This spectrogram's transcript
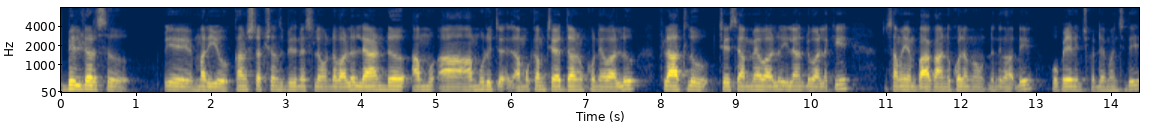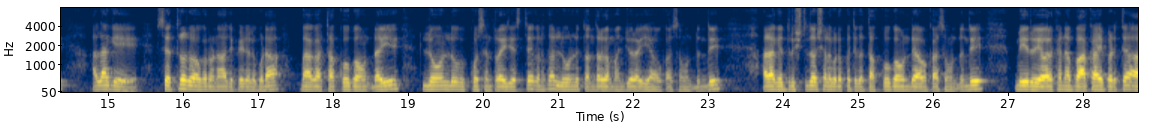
బిల్డర్స్ ఏ మరియు కన్స్ట్రక్షన్స్ బిజినెస్లో ఉండేవాళ్ళు ల్యాండ్ అమ్ము అమ్ముడు చే- అమ్మకం చేద్దాం అనుకునే వాళ్ళు ఫ్లాట్లు చేసి అమ్మేవాళ్ళు ఇలాంటి వాళ్ళకి సమయం బాగా అనుకూలంగా ఉంటుంది కాబట్టి ఉపయోగించుకుంటే మంచిది. అలాగే శత్రు రోగ రుణాది పీడలు కూడా బాగా తక్కువగా ఉంటాయి. లోన్లు కోసం ట్రై చేస్తే కనుక లోన్లు తొందరగా మంజూరు అయ్యే అవకాశం ఉంటుంది. అలాగే దృష్టి దోషాలు కూడా కొద్దిగా తక్కువగా ఉండే అవకాశం ఉంటుంది. మీరు ఎవరికైనా బాకాయి పడితే ఆ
